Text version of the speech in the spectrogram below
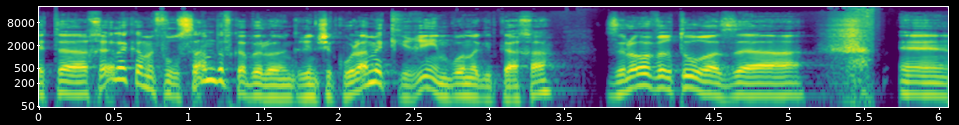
את החלק המפורסם דווקא בלוהנגרין, שכולם מכירים, בוא נגיד ככה, זה לא אוברטורה, זה ה... אה,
